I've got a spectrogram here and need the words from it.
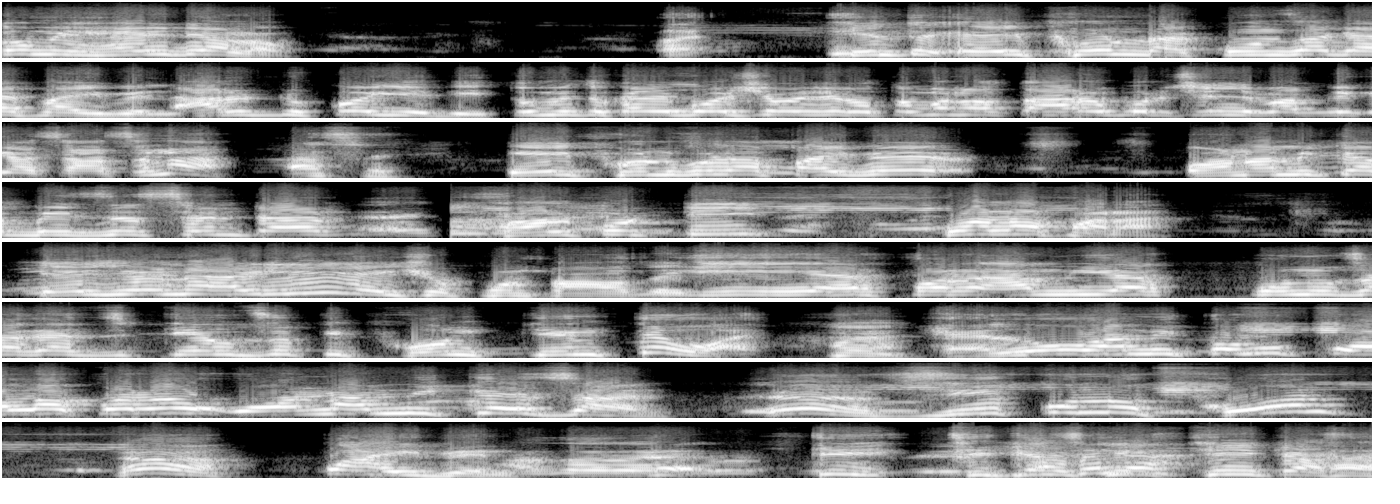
তুমি হেইটা লো কিন্তু এই ফোনটা কোন জায়গায় পাইবেন? আর একটু কইয়ে দিই। তুমি তো খালি বসে বসে তোমার তো আরও বরিশাল পাবলিক আছে আছে না? আছে। এই ফোনগুলা পাইবে অনামিকা বিজনেস সেন্টার ফলপট্টি কলাপাড়া। এই জন্য আইলে এইসব ফোন পাওয়া যায়। এরপর আমি আর কোন জায়গায় কেউ যদি ফোন কিনতে হয় হ্যাঁ। হ্যালো আমি কম কলাপাড়া অনামিকে যান। হ্যাঁ, যে কোনো ফোন হ্যাঁ পাইবেন। কি ঠিক আছে? ঠিক আছে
